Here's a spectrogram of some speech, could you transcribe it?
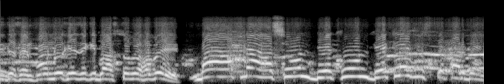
দিতেছেন পনেরো কেজি কি বাস্তবে হবে? বা আপনি আসুন দেখুন দেখলেই বুঝতে পারবেন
